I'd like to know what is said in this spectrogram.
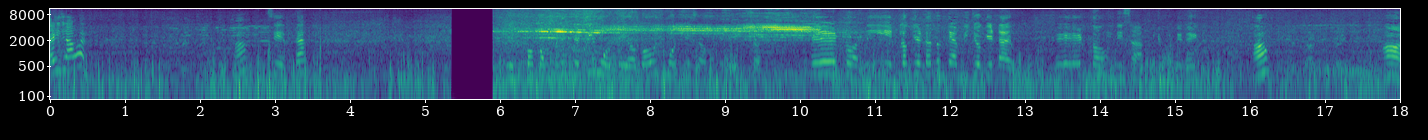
આ જાવ ને. હા, શેરતા. ઇફકો કંપની કેટલી મોટી છે, બહુ જ મોટી છે, મોટી દેખ છે. એ હતી, એટલો ગેટ હતો ને ત્યાં બીજો ગેટ આવ્યો. એટલો ઊંધી છે, આખી મોટી દેખ હા? હા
